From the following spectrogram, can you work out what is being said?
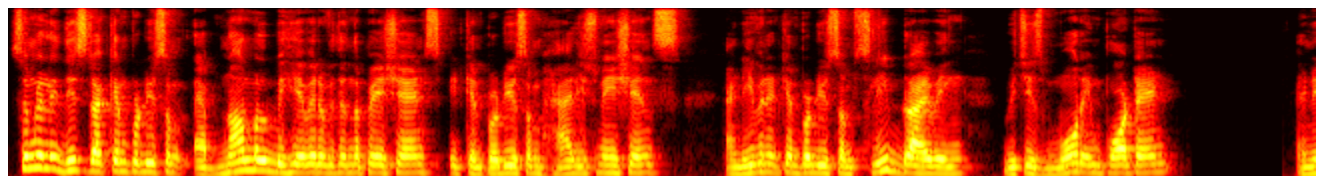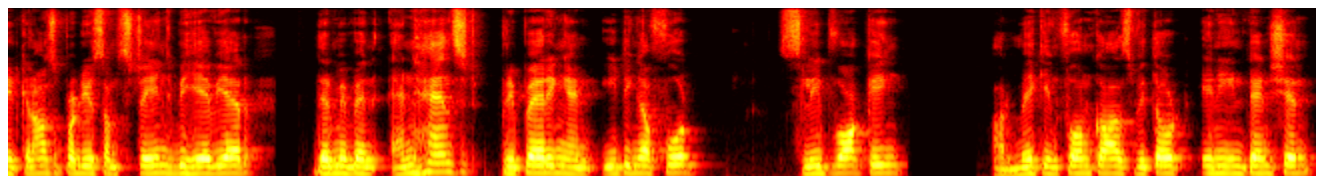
Similarly, this drug can produce some abnormal behavior within the patients. It can produce some hallucinations and even it can produce some sleep driving, which is more important. And it can also produce some strange behavior. There may be an enhanced preparing and eating of food, sleepwalking, or making phone calls without any intention.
